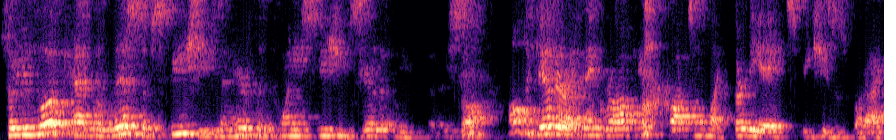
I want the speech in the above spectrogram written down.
So you look at the list of species, and here's the 20 species here that we, that we saw. Altogether, I think, Rob, you caught something like 38 species is what I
